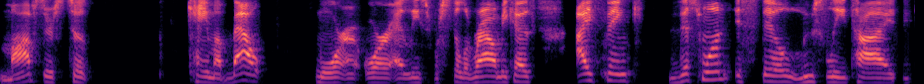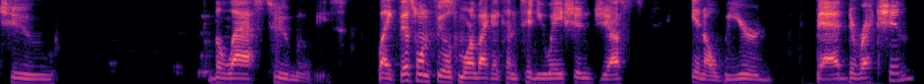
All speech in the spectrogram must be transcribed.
mobsters took came about more, or at least were still around. Because I think this one is still loosely tied to the last two movies. Like this one feels more like a continuation, just in a weird bad direction.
